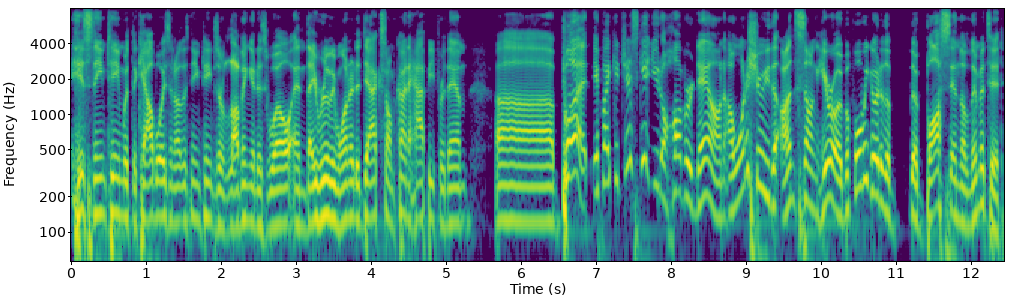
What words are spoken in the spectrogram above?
his theme team with the Cowboys and other theme teams are loving it as well, and they really wanted a Dak, so I'm kind of happy for them. Uh, but if I could just get you to hover down, I want to show you the unsung hero before we go to the the boss and the limited.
